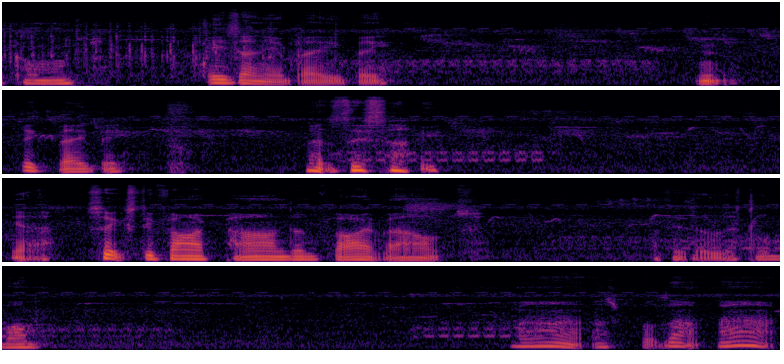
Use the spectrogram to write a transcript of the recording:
Here. He's only a baby. Mm, big baby. As they say. Yeah, £65 and 5 ounce. That is a little one. Right, let's put that back.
